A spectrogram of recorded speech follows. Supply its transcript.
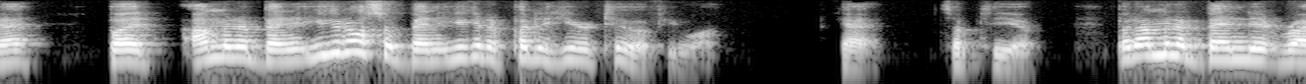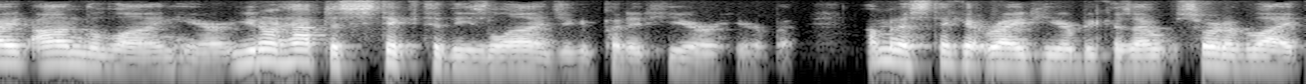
Okay, but I'm gonna bend it. You can also bend it. You're gonna put it here too if you want. Okay, it's up to you. But I'm gonna bend it right on the line here. You don't have to stick to these lines. You can put it here or here, but I'm gonna stick it right here because I sort of like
